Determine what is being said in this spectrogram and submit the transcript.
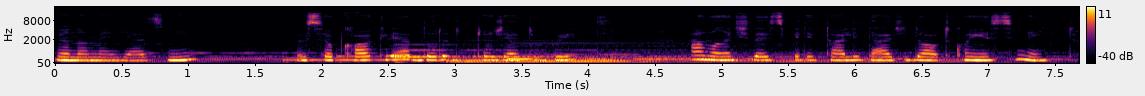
Meu nome é Yasmin, eu sou co-criadora do projeto Breathe, amante da espiritualidade e do autoconhecimento.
